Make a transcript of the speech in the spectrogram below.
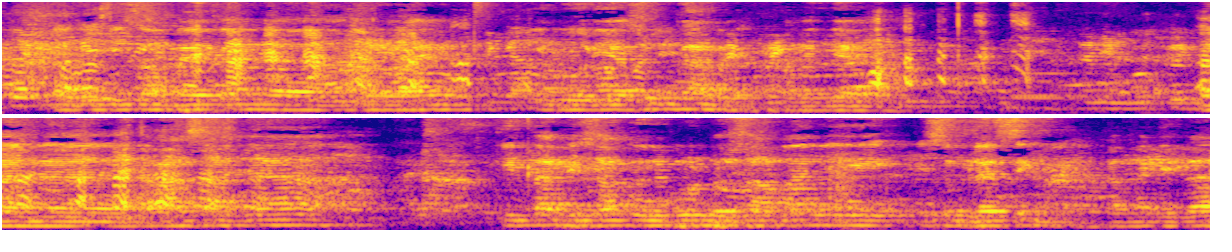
Tadi disampaikan eh, antara lain Ibu Ria Sungkar ya, panitia. Dan eh, rasanya kita bisa kumpul bersama ini is blessing ya, karena kita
